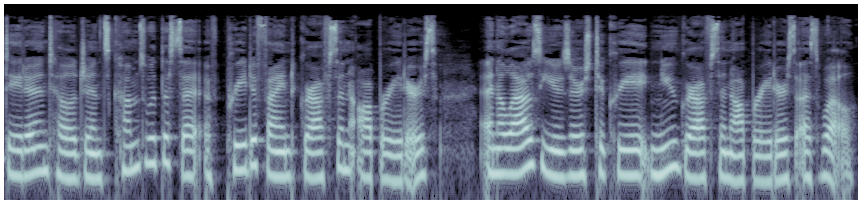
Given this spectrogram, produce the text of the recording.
Data Intelligence comes with a set of predefined graphs and operators and allows users to create new graphs and operators as well.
